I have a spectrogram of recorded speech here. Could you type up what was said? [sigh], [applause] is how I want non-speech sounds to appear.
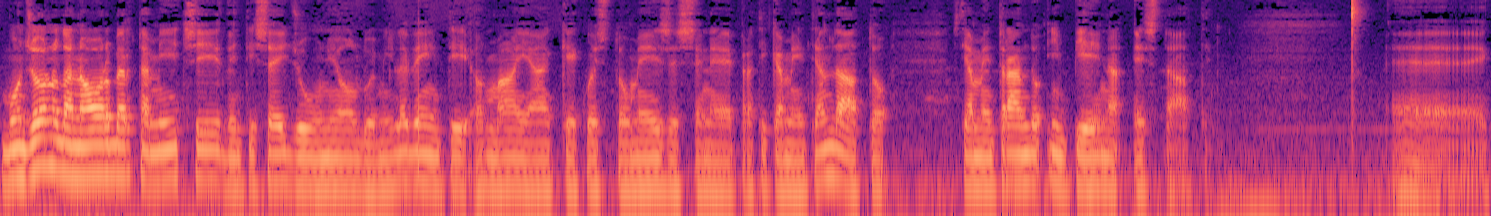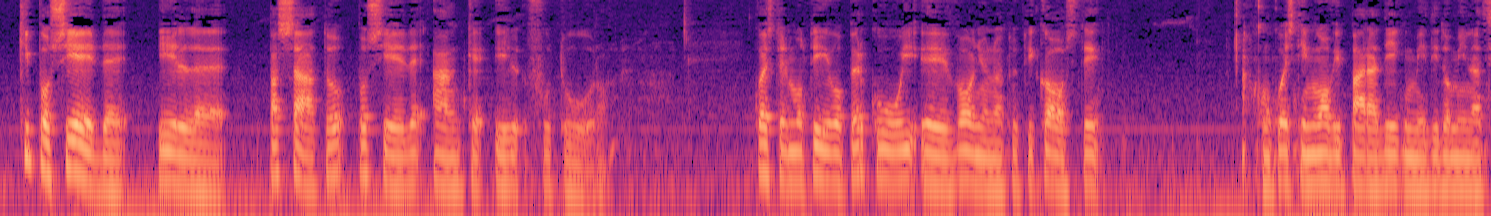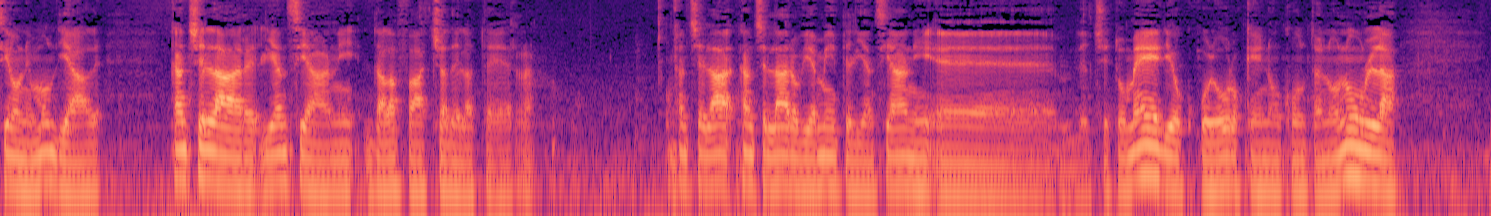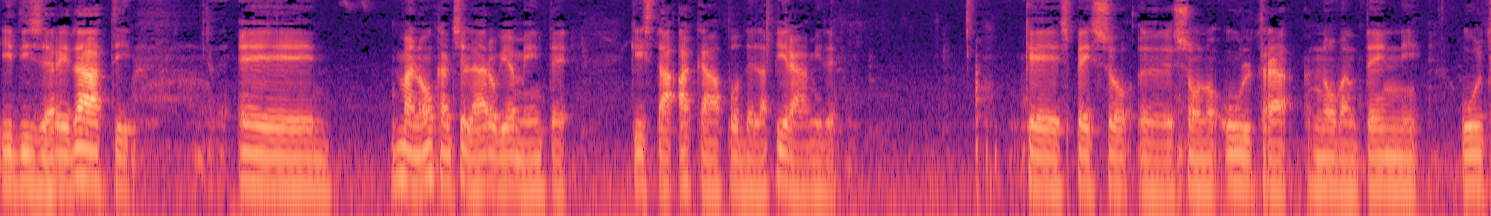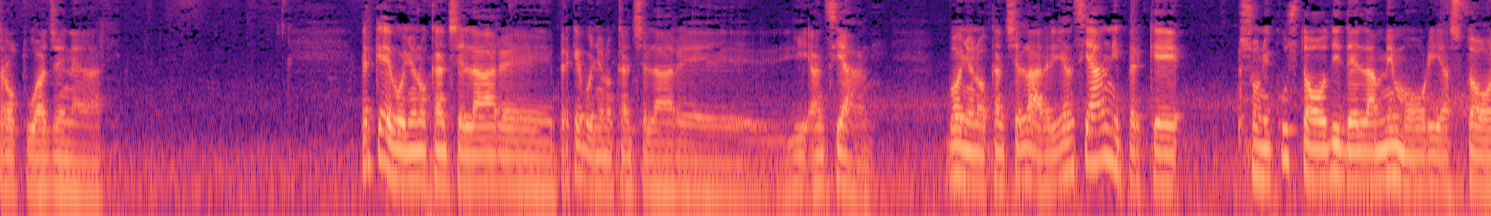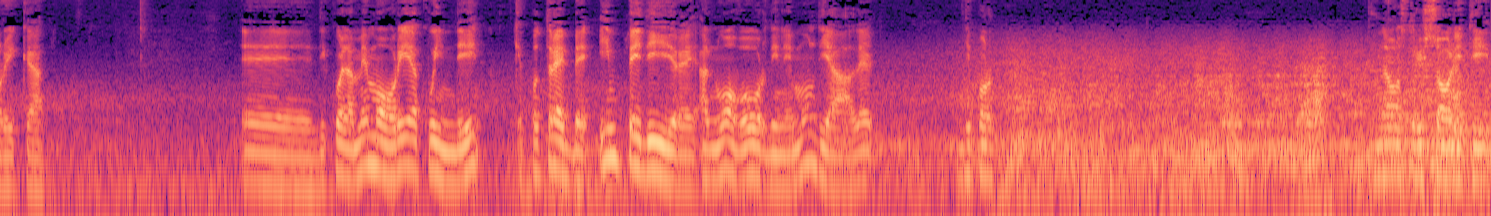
Buongiorno da Norbert, amici, 26 giugno 2020, ormai anche questo mese se n'è praticamente andato, stiamo entrando in piena estate. Eh, chi possiede il passato possiede anche il futuro. Questo è il motivo per cui eh, vogliono a tutti i costi con questi nuovi paradigmi di dominazione mondiale, cancellare gli anziani dalla faccia della terra. Cancella- cancellare ovviamente gli anziani eh, del ceto medio, coloro che non contano nulla, i diseredati, eh, ma non cancellare ovviamente chi sta a capo della piramide che spesso eh, sono ultra novantenni, ultra ottuagenari. Perché vogliono cancellare, perché vogliono cancellare gli anziani? Vogliono cancellare gli anziani perché sono i custodi della memoria storica, e di quella memoria quindi che potrebbe impedire al nuovo ordine mondiale di portare nostri soliti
